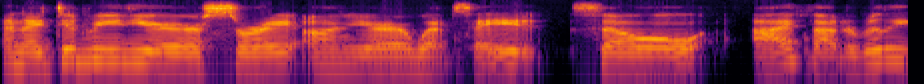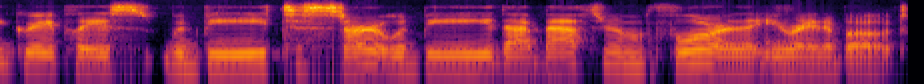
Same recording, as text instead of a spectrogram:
and I did read your story on your website. So I thought a really great place would be to start would be that bathroom floor that you write about.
